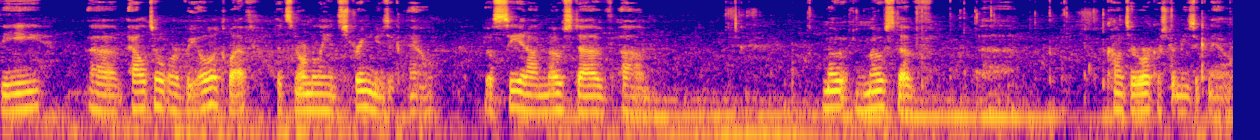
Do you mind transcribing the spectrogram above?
the uh, alto or viola clef that's normally in string music now. You'll see it on most of um, mo most of uh, concert orchestra music now.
